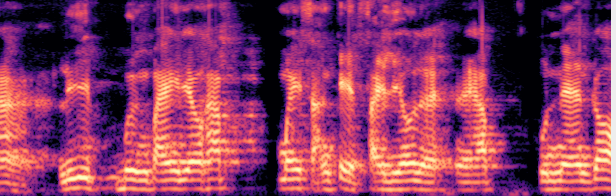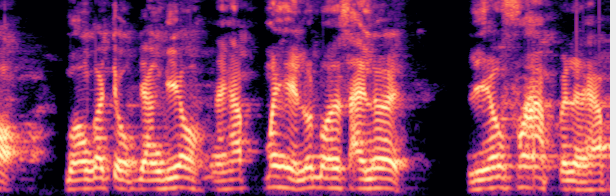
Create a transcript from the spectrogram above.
อ่า รีบบึงไปอย่างเดียวครับ ไม่สังเกตไฟเลี้ยวเลยนะครับ คุณแนนก็มองกระจกอย่างเดียวนะครับ ไม่เห็นรถมอเตอร์ไซค์เลย เลี้ยวฟาบไปเลยครับ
